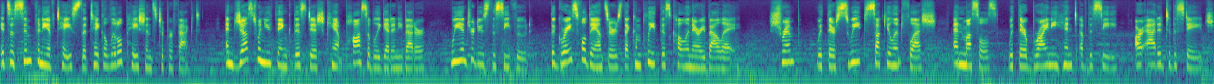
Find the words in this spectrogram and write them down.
It's a symphony of tastes that take a little patience to perfect. And just when you think this dish can't possibly get any better, we introduce the seafood, the graceful dancers that complete this culinary ballet. Shrimp, with their sweet, succulent flesh, and mussels, with their briny hint of the sea, are added to the stage.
